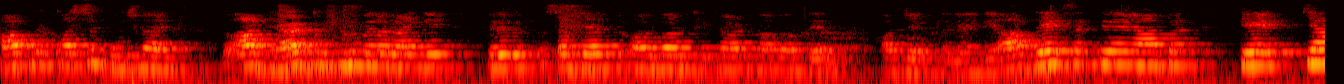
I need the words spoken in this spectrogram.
आपने क्वेश्चन पूछना है तो आप हेड को शुरू में लगाएँगे, फिर सब्जेक्ट और वर्ब की थर्ड फॉर्म और फिर ऑब्जेक्ट लगाएँगे। आप देख सकते हैं यहाँ पर कि क्या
